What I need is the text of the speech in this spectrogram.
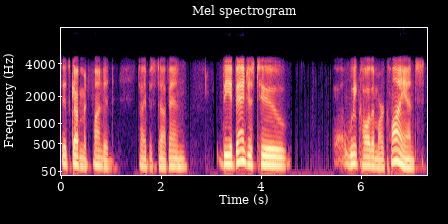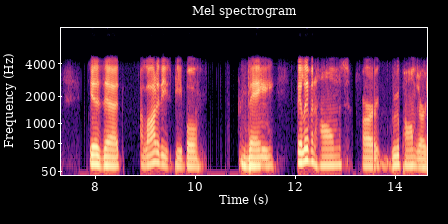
it's government funded type of stuff, and the advantages to uh, we call them our clients is that a lot of these people they they live in homes are group homes or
